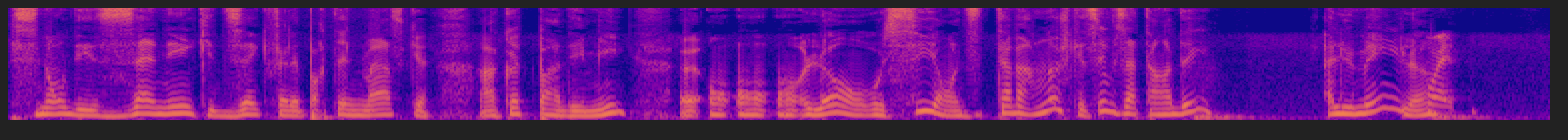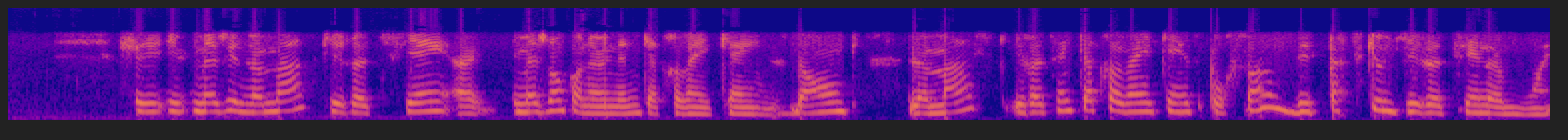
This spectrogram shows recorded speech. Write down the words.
sinon des années qui disaient qu'il fallait porter le masque en cas de pandémie. Euh, on, là aussi, on dit tabarnouche, qu'est-ce que vous attendez? Allumez, là. Oui. Imagine le masque qui retient, euh, imaginons qu'on a un N95. Donc, le masque, il retient 95% des particules qu'il retient le moins.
